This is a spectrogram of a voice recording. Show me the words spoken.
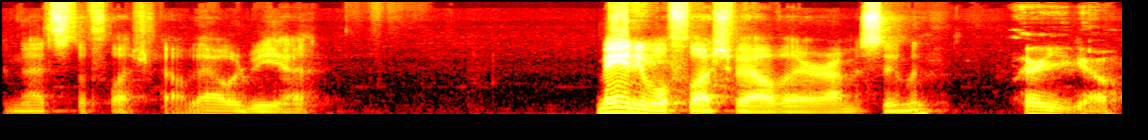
And that's the flush valve. That would be a manual flush valve there, I'm assuming. There you go.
